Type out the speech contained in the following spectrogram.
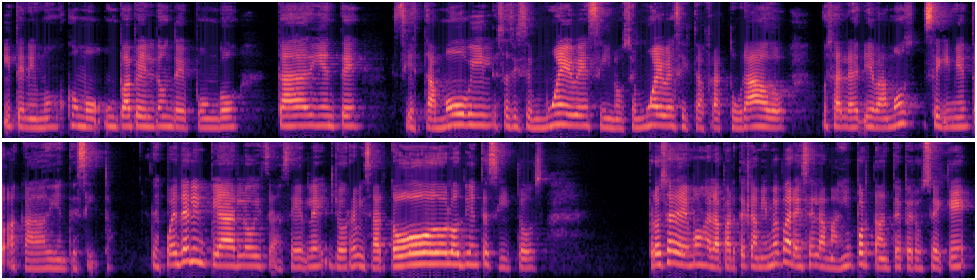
y tenemos como un papel donde pongo cada diente si está móvil, o sea, si se mueve, si no se mueve, si está fracturado. O sea, le llevamos seguimiento a cada dientecito. Después de limpiarlo y hacerle yo revisar todos los dientecitos, procedemos a la parte que a mí me parece la más importante, pero sé que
